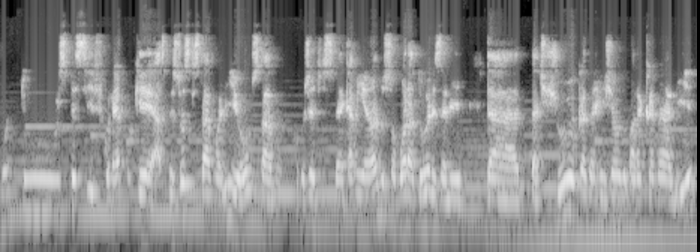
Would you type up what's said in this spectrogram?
muito específico, né? Porque as pessoas que estavam ali ou estavam como eu já disse, né, caminhando, são moradores ali da, da Tijuca, da região do Maracanã ali,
